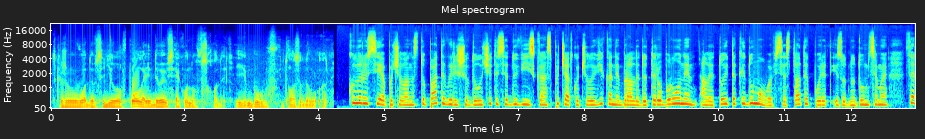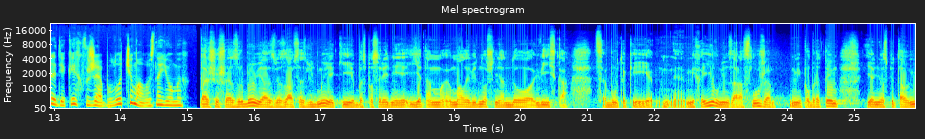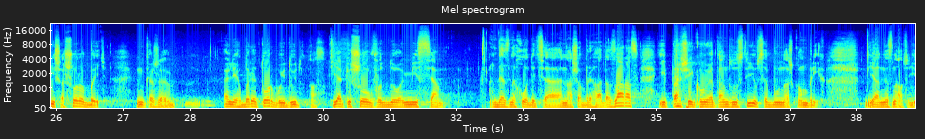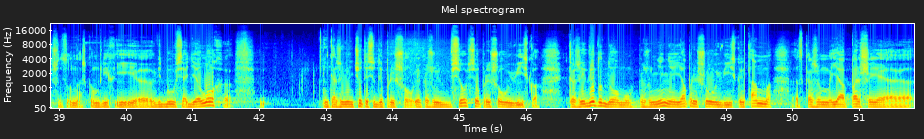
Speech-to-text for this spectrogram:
скажімо, вводив це діло в поле і дивився, як воно всходить. І був від того задоволений. Коли Росія почала наступати, вирішив долучитися до війська. Спочатку чоловіка не брали до тероборони, але той таки домовився стати поряд із однодумцями, серед яких вже було чимало знайомих. Перше, що я зробив, я зв'язався з людьми, які безпосередньо є там мали відношення до війська. Це був такий е, Міхаїл, він зараз служить, мій побратим. Я в нього спитав, Міша, що робить? Він каже: Олег, бери торбу, йдуй до нас. Я пішов до місця. Де знаходиться наша бригада зараз, і перший, кого я там зустрів, це був наш комбріг. Я не знав тоді, що це наш комбріг. І е, відбувся діалог. Він каже, він чого ти сюди прийшов? Я кажу, все, все, прийшов у військо. Каже, йди додому. Кажу, ні, ні, я прийшов у військо. І там, скажімо, я перший е,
